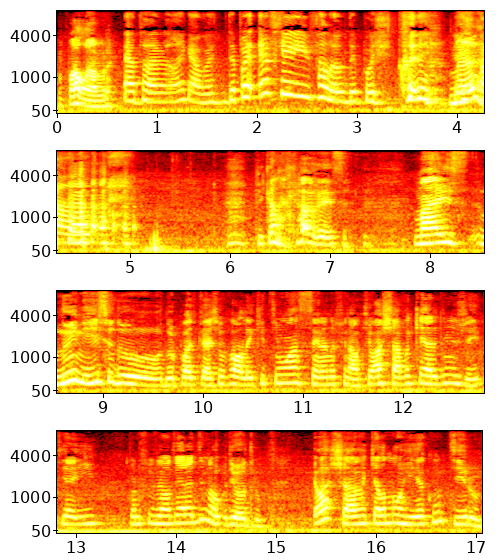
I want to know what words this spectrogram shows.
a palavra. É a palavra legal, mas depois eu fiquei falando depois quando ele Né? falando. Fica na cabeça. Mas no início do, do podcast eu falei que tinha uma cena no final que eu achava que era de um jeito e aí quando fui ver ontem era de novo, de outro. Eu achava que ela morria com um tiro.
